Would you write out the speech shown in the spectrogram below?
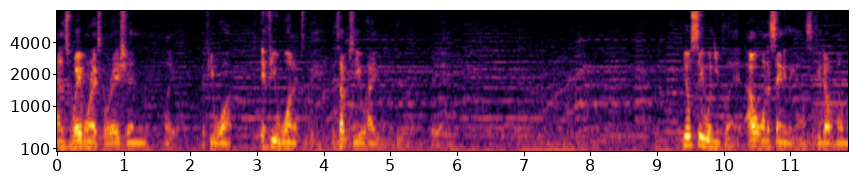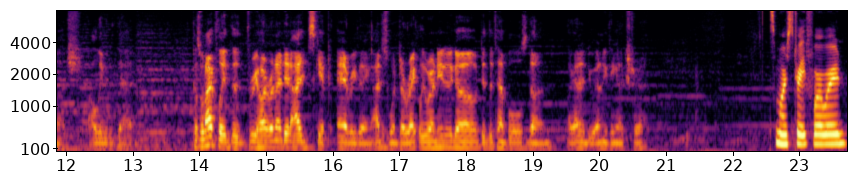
And it's way more exploration. Like if you want, if you want it to be, it's up to you how you want to do it. Yeah, you'll see when you play it. I won't want to say anything else if you don't know much. I'll leave it at that. Because when I played the three heart run I did, I skipped everything. I just went directly where I needed to go, did the temples, done. Like I didn't do anything extra. It's more straightforward.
